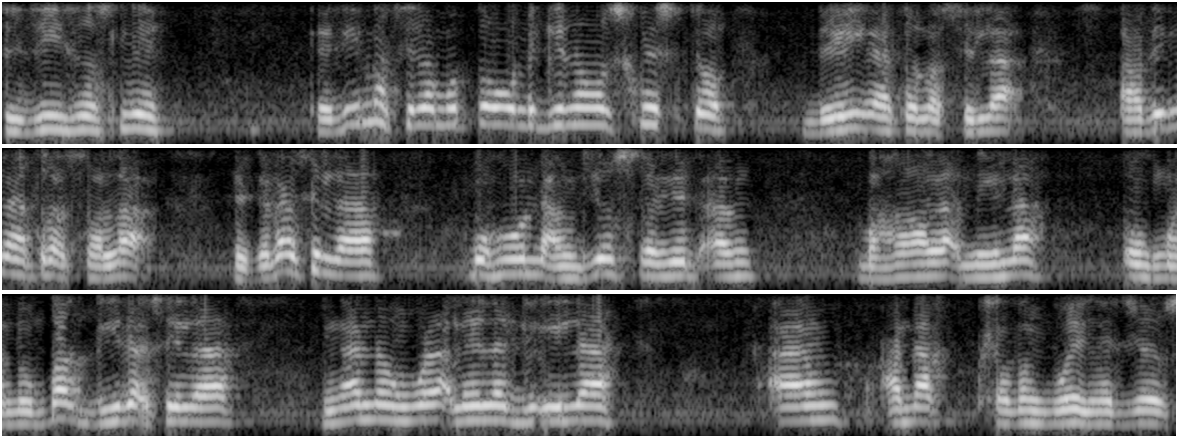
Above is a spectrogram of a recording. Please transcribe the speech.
si Jesus ni. Kaya di man sila mo na Ginoong Kristo dili ato na sila ah, di na ato sala. Kaya kada sila buhon ang Diyos lagid ang bahala nila o manubag. Gila sila nganong wala nila giila ang anak sa buhay nga Diyos.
